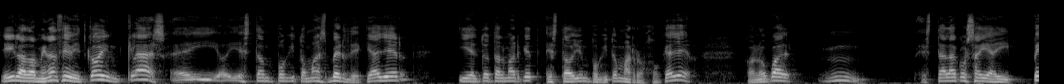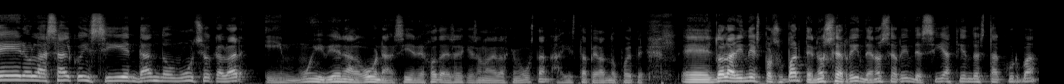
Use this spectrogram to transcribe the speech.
Y la dominancia de Bitcoin, Clash, hoy está un poquito más verde que ayer y el total market está hoy un poquito más rojo que ayer. Con lo cual, mm, está la cosa ahí, ahí. Pero las altcoins siguen dando mucho que hablar y muy bien algunas. Y en el JS, que es una de las que me gustan, ahí está pegando fuerte. El dólar index, por su parte, no se rinde, no se rinde. Sigue haciendo esta curva,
